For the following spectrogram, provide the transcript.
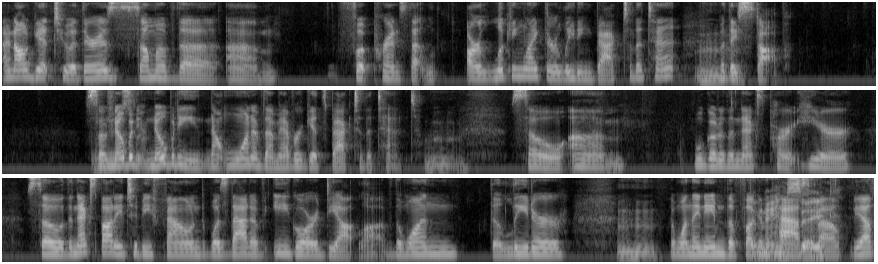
and I'll get to it. There is some of the um footprints that are looking like they're leading back to the tent, but they stop. So nobody nobody not one of them ever gets back to the tent. Mm-hmm. So um we'll go to the next part here. So the next body to be found was that of Igor Dyatlov, the one the leader Mm-hmm. the one they named the fucking pass about. Yep.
